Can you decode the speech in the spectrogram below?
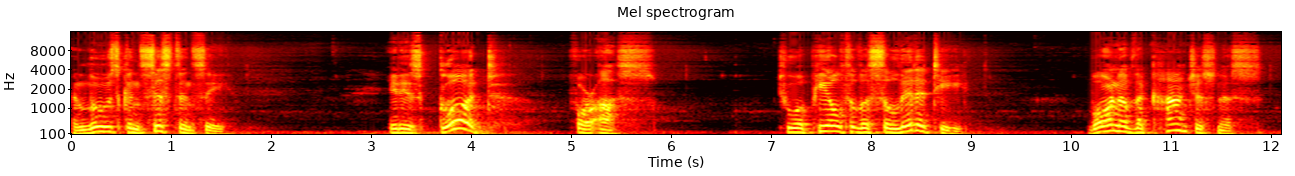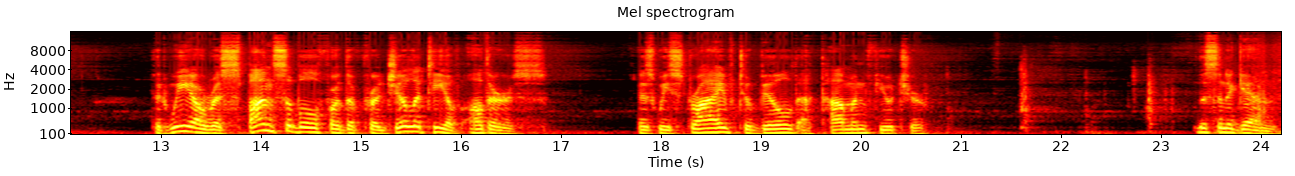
and lose consistency, it is good for us to appeal to the solidity born of the consciousness that we are responsible for the fragility of others as we strive to build a common future. Listen again.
